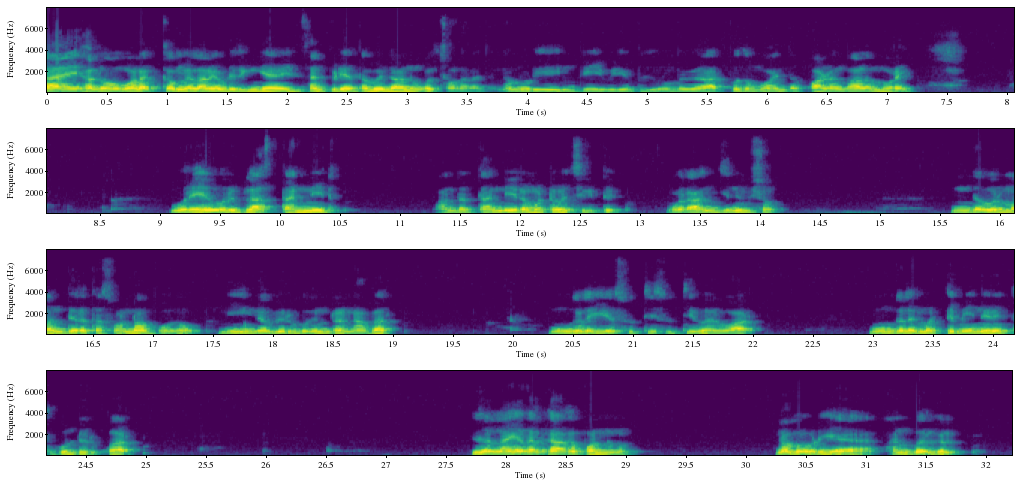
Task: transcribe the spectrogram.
Hi hello வணக்கம். எல்லாரும் எப்படி இருக்கீங்க? இது சன்பிடியா தமிழ். நான் உங்கள் சோழராஜன். நம்மளுடைய இன்றைய வீடியோ பதிவு ரொம்பவே அற்புதம் வாய்ந்த பழங்கால முறை. ஒரே ஒரு கிளாஸ் தண்ணீர். அந்த தண்ணீரை மட்டும் வச்சுக்கிட்டு ஒரு அஞ்சு நிமிஷம் இந்த ஒரு மந்திரத்தை சொன்னால் போதும். நீங்கள் விரும்புகின்ற நபர் உங்களையே சுற்றி சுற்றி வருவார். உங்களை மட்டுமே நினைத்து கொண்டிருப்பார். இதெல்லாம் எதற்காக பண்ணணும்? நம்மளுடைய அன்பர்கள்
